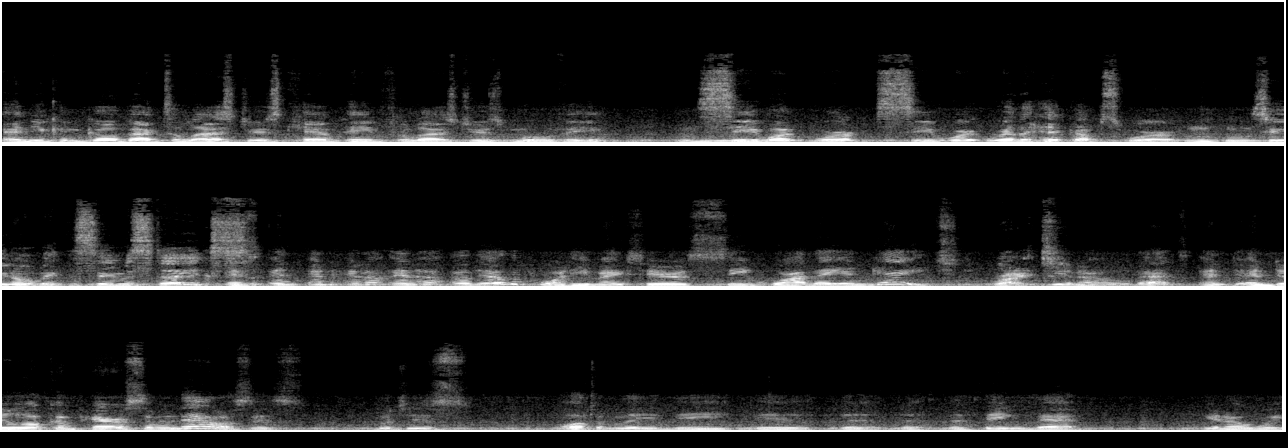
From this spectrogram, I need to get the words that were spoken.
And you can go back to last year's campaign for last year's movie, Mhm. see what worked, see where, where the hiccups were, Mhm. so you don't make the same mistakes. And, and, and, and, and uh, the other point he makes here is see why they engaged. right. You know, that's and, and do a comparison analysis, which is ultimately the the, the, the, the thing that you know we,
